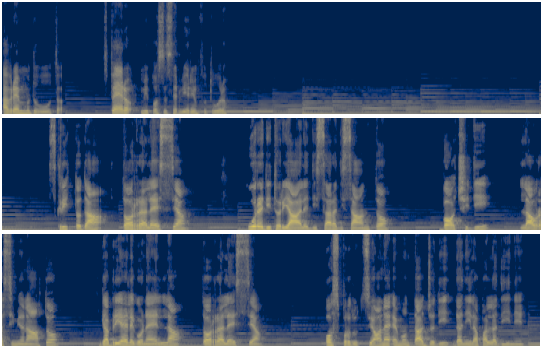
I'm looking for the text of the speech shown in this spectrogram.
Avremmo dovuto. Spero mi possa servire in futuro. Scritto da Torre Alessia, cura editoriale di Sara Di Santo, voci di Laura Simionato, Gabriele Gonella, Torre Alessia. Post produzione e montaggio di Danila Palladini.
